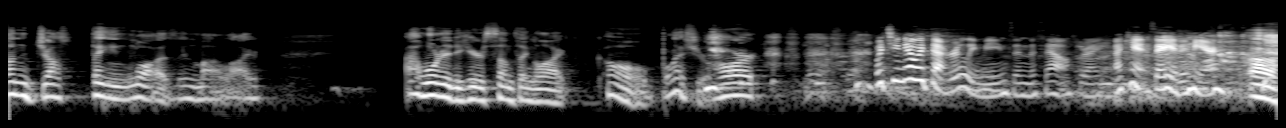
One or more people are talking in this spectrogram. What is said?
unjust thing was in my life. I wanted to hear something like, oh, bless your heart. but you know what that really means in the South, right? I can't say it in here. Uh,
